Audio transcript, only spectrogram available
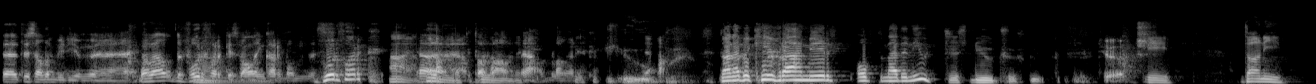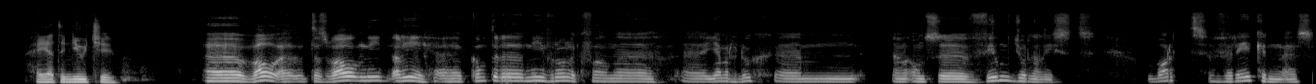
Eh, het is aluminium. eh, maar wel, de voorvork is wel in carbon. Dus. Voorvork? Ah ja, Ja, belangrijk. ja, toch wel. belangrijk. Ja. Dan heb ik geen vragen meer op naar de nieuwtjes. nieuwtjes. Danny, hij had een nieuwtje. Eh, wel, eh, het is wel niet. Allee, eh, komt er niet vrolijk van. jammer genoeg. Ehm, eh, onze filmjournalist Wart Verreken is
